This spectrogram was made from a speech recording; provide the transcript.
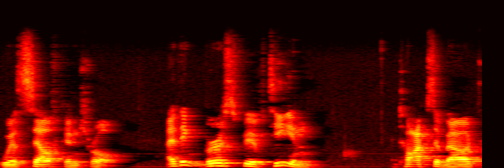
with self control. I think verse 15 talks about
